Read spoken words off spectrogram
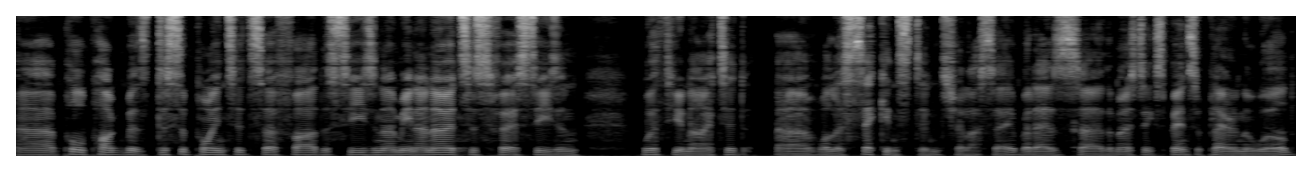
uh, Paul Pogba's disappointed so far this season? I mean, I know it's his first season with United, uh, well, a second stint, shall I say, but as uh, the most expensive player in the world,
